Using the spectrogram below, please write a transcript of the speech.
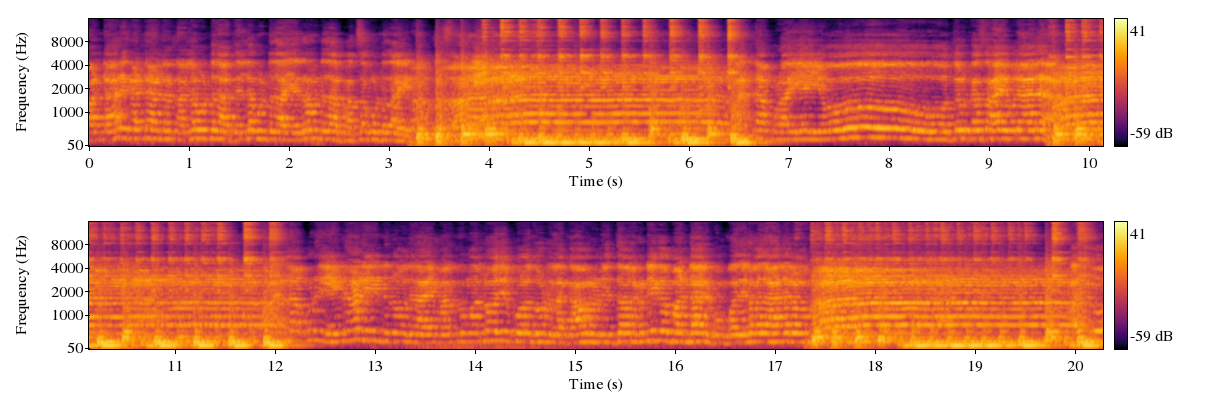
బండారి గడ్డ అంటే నల్ల ఉంటుందా తెల్ల ఉంటుందా ఎర్ర ఉంటుందా పచ్చగా ఉంటుందా అన్నప్పుడు అయ్యయ్యో దుర్గ సాయములారా ఇంతవరకు కుంకుమ తెలియదు ఆదరం అదిగో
